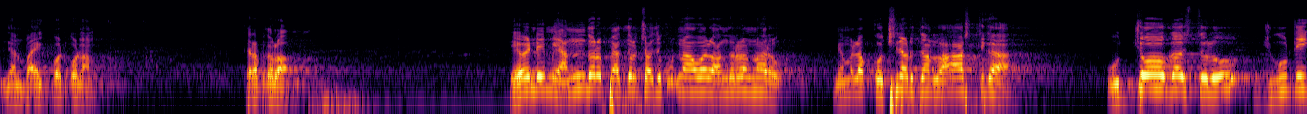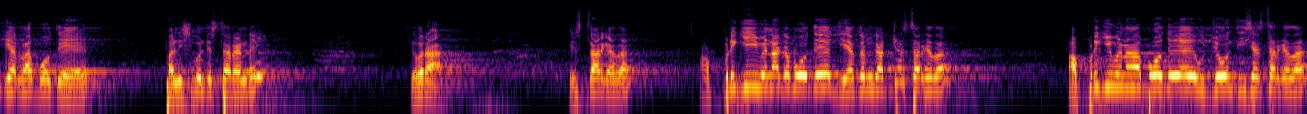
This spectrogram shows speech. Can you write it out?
నేను బైక్ పట్టుకున్నాను. తిరుపతిలో. ఏమండి మీ అందరూ పెద్దలు చదువుకున్న వాళ్ళు అందరూ ఉన్నారు. మిమ్మల్ని ఒక క్వశ్చన్ అడుగుతున్నాను లాస్ట్గా. ఉద్యోగస్తులు డ్యూటీకి వెళ్ళకపోతే పనిష్మెంట్ ఇస్తారండి? ఎవరా? ఇస్తారు కదా. అప్పటికీ వినకపోతే జీతం కట్ చేస్తారు కదా. అప్పటికి వినకపోతే ఉద్యోగం తీసేస్తారు కదా.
